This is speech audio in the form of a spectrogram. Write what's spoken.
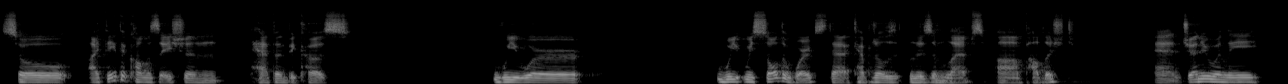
So I think the conversation happened because we were we we saw the works that capitalism labs uh, published and genuinely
